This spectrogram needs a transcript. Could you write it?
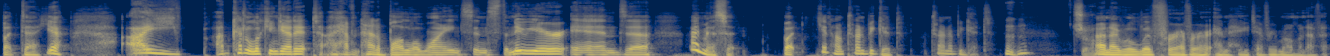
but uh, yeah, I I'm kind of looking at it. I haven't had a bottle of wine since the new year, and uh, I miss it. But you know, I'm trying to be good. I'm trying to be good. Mm-hmm. Sure. and I will live forever and hate every moment of it.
